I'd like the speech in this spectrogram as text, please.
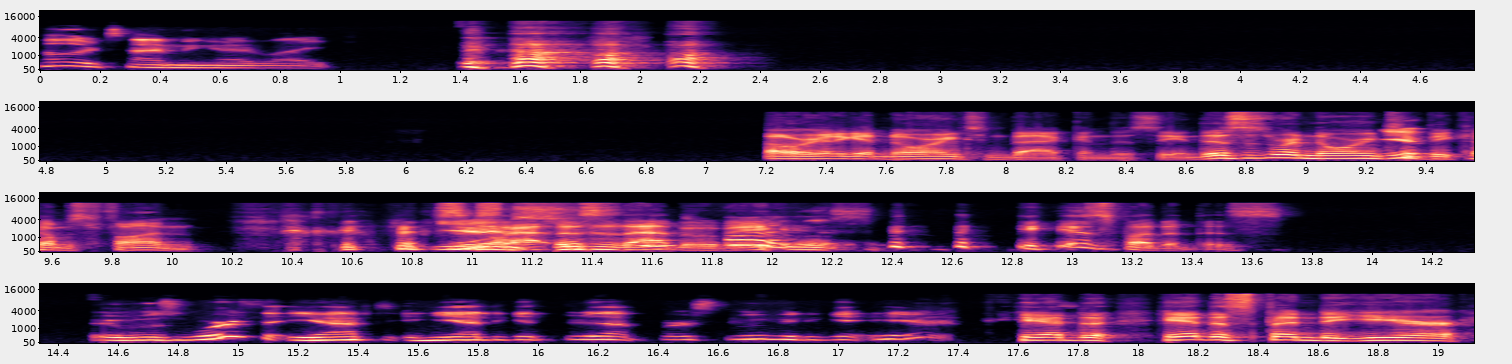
color timing I like. oh, we're gonna get Norrington back in the scene. This is where Norrington Yep. becomes fun. this, is that, this is that It's movie. this. he is fun in this. It was worth it. You have to he had to get through that first movie to get here. He had to he had to spend a year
